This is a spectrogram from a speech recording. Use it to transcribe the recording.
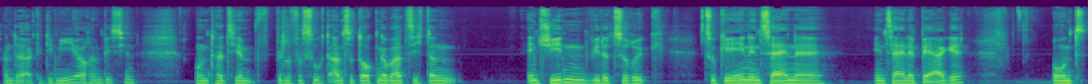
an der Akademie auch ein bisschen und hat hier ein bisschen versucht anzudocken, aber hat sich dann entschieden, wieder zurück zu gehen in seine, in seine Berge. Und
